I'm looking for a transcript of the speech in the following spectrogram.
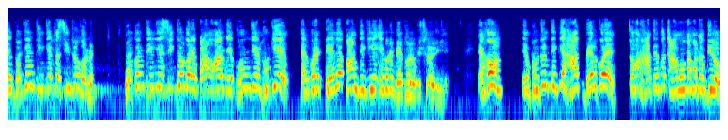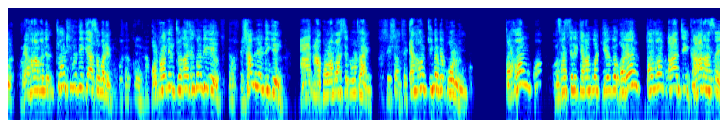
এই দক্ষিণ দিক দিয়ে একটা ছিদ্র করবেন। দক্ষিণ দিক দিয়ে ছিদ্র করে বাম হাত দিয়ে ঘুম দিয়ে ঢুকিয়ে এরপরে টেনে বাম দিকে এভাবে বের করে দিকে। এখন এই দক্ষিণ দিক দিয়ে হাত বের করে যখন হাতের মধ্যে আমল নামাটা দিল, এখন আমাদের চোখের দিকে আসো বলেন, অপরাধের যোগাযোগ দিকে? সামনের দিকে। আর আমল নামা আছে কোথায়? এখন কীভাবে করবেন? তখন মুফাসসির কেরাম কোন কেউ কেউ বলেন তখন তার যে গান আছে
